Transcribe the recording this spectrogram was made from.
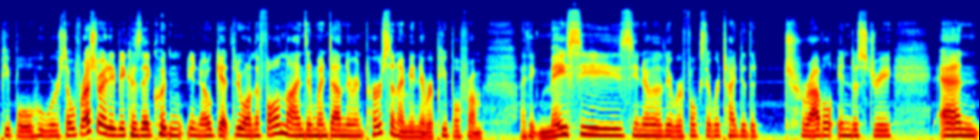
people who were so frustrated because they couldn't, you know, get through on the phone lines and went down there in person. I mean, there were people from, I think, Macy's, you know, there were folks that were tied to the travel industry. And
